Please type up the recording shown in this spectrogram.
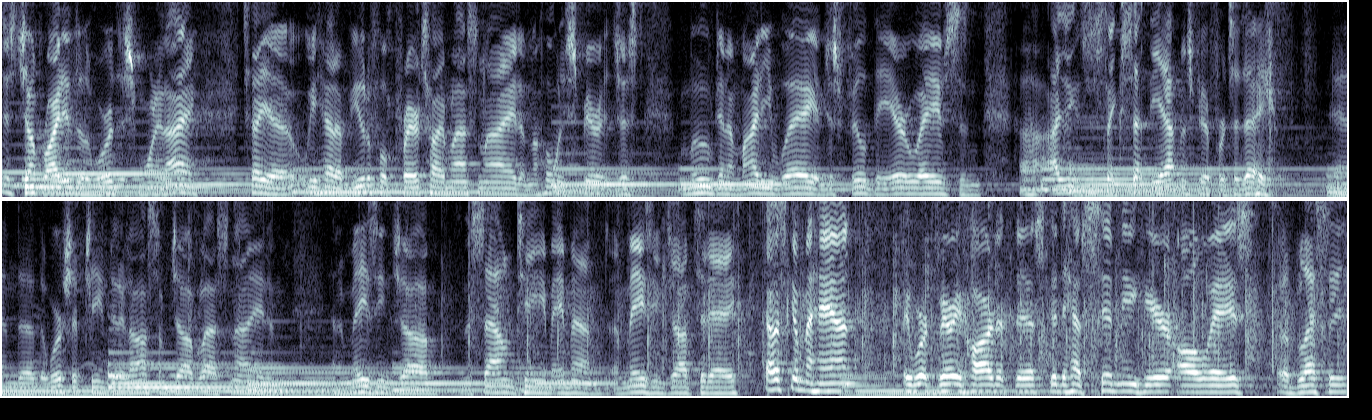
just jump right into the word this morning. I tell you, we had a beautiful prayer time last night, and the Holy Spirit just moved in a mighty way and just filled the airwaves. And uh, I just think set the atmosphere for today. And uh, the worship team did an awesome job last night, and an amazing job. And the sound team, amen, amazing job today. Let's give them a hand. They worked very hard at this. Good to have Sydney here always. What a blessing.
